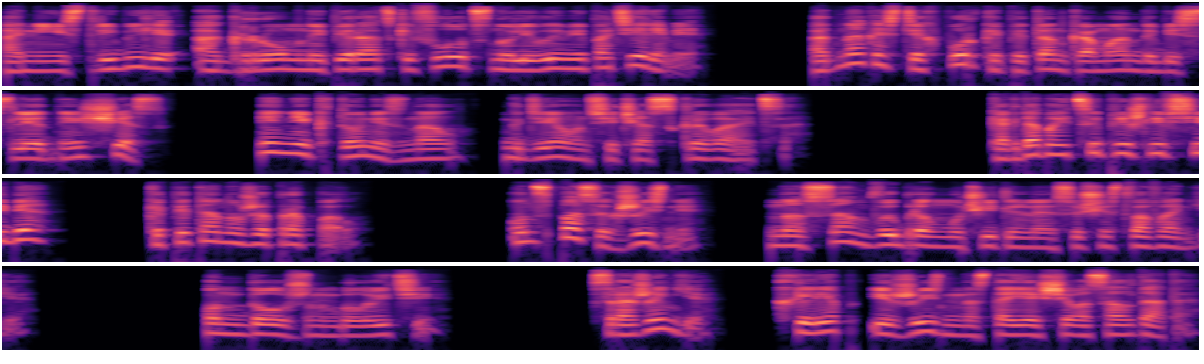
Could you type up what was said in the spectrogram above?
Они истребили огромный пиратский флот с нулевыми потерями. Однако с тех пор капитан команды бесследно исчез, и никто не знал, где он сейчас скрывается. Когда бойцы пришли в себя, капитан уже пропал. Он спас их жизни, но сам выбрал мучительное существование. Он должен был уйти. Сражение – хлеб и жизнь настоящего солдата.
